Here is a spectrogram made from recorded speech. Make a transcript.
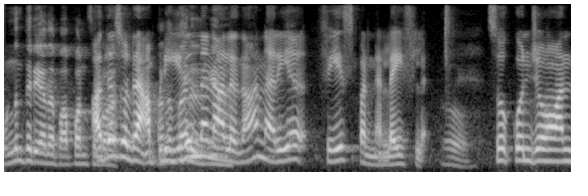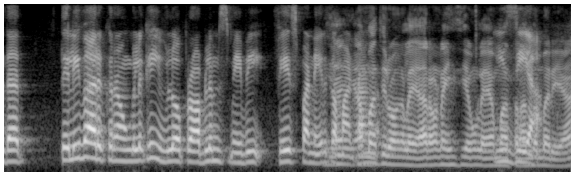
ஒண்ணும் தெரியாத பாப்பான்னு அதான் சொல்றாங்க. சொல்றேன். அப்படி இருந்தனால தான் நிறைய ஃபேஸ் பண்ணேன் லைஃப்ல ஓ. ஸோ கொஞ்சம் அந்த தெளிவா இருக்கிறவங்களுக்கு இவ்வளோ ப்ராப்ளம்ஸ் மேபி ஃபேஸ் பண்ணியிருக்க மாட்டாங்க. ஏமாத்திடுவாங்களா ஈஸியா உங்களை மாதிரியா?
